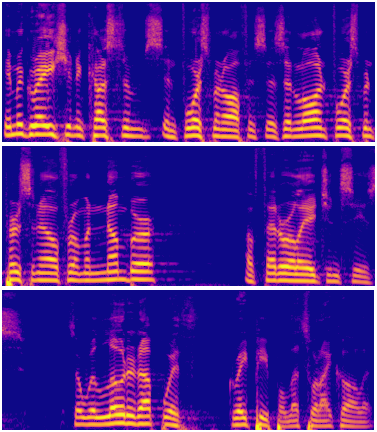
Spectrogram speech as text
Immigration and Customs Enforcement officers and law enforcement personnel from a number of federal agencies. So we're loaded up with great people. That's what I call it.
